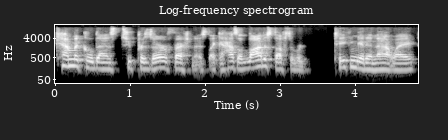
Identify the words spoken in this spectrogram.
chemical dense to preserve freshness. Like it has a lot of stuff so we're taking it in that way.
